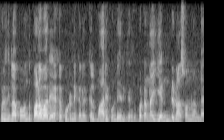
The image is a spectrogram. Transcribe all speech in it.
புரியுதுங்களா? அப்போ வந்து பலவாரியாக கூட்டணி கணக்குகள் மாறிக்கொண்டே இருக்கிறது. பட் ஆனால் எண்டு நான் சொன்னேன்ல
